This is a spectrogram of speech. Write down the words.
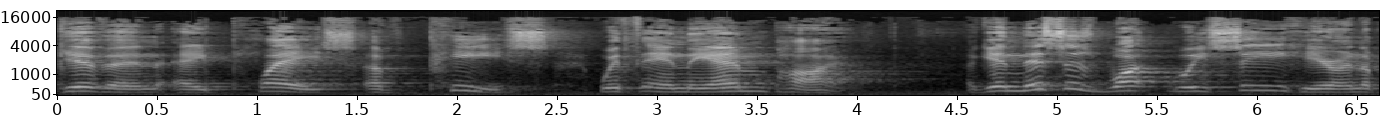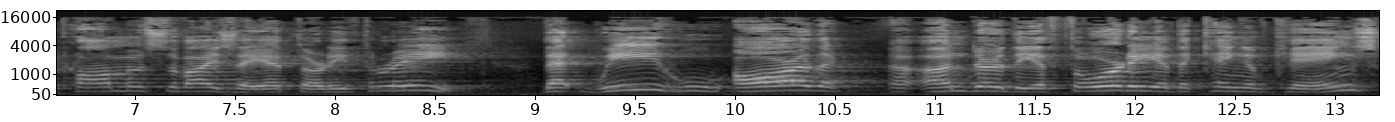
given a place of peace within the empire. Again, this is what we see here in the promise of Isaiah 33 that we who are the, uh, under the authority of the King of Kings,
